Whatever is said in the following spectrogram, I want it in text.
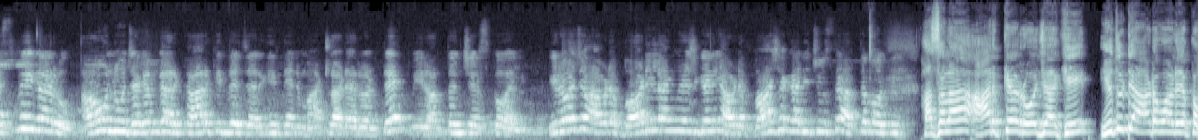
ఎస్పీ గారు అవును జగన్ గారి కారు కింద జరిగింది అని మాట్లాడారు అంటే మీరు అర్థం చేసుకోవాలి. ఈ రోజు ఆవిడ బాడీ లాంగ్వేజ్ గాని ఆవిడ భాష గాని చూస్తే అర్థమవుతుంది. అసలు ఆర్కే రోజాకి ఎదుటి ఆడవాళ్ళ యొక్క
